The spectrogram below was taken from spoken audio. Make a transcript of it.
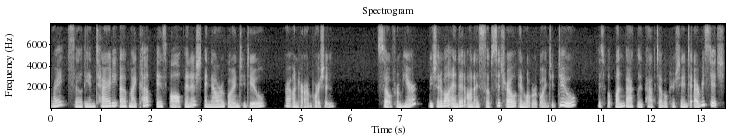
All right, so the entirety of my cup is all finished and now we're going to do our underarm portion. So from here, we should have all ended on a slip stitch row and what we're going to do is put one back loop half double crochet into every stitch,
